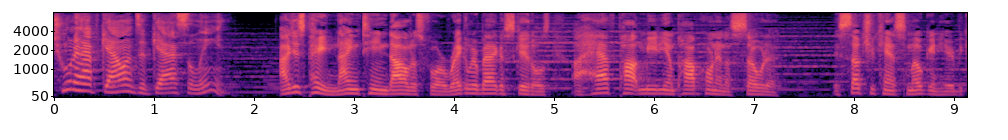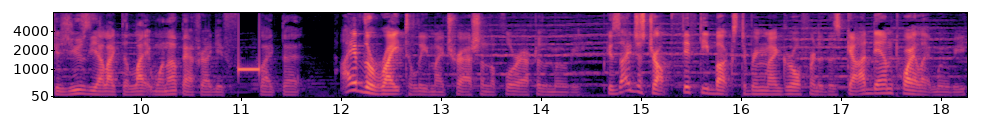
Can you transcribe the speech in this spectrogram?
Two and a half gallons of gasoline. I just paid $19 for a regular bag of Skittles, a half pop medium popcorn, and a soda. It sucks you can't smoke in here because usually I like to light one up after I get like that. I have the right to leave my trash on the floor after the movie because I just dropped 50 bucks to bring my girlfriend to this goddamn Twilight movie.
